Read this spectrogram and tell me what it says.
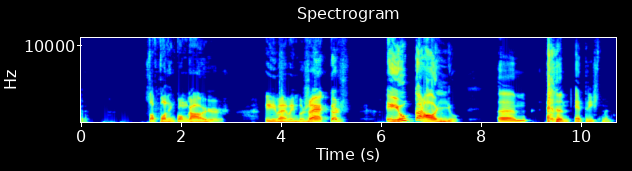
Só fodem com gajos e bebem besecas e o caralho. Um, é triste, mano.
